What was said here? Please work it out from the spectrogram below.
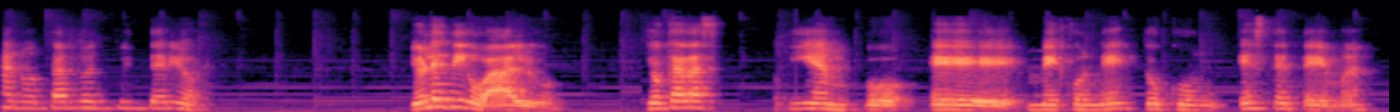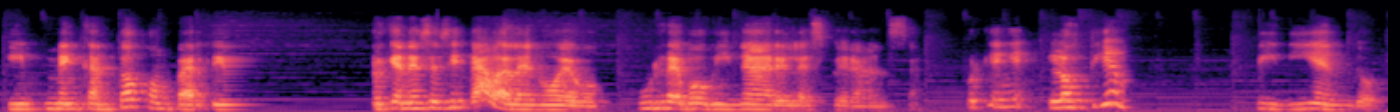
Anotando en tu interior. Yo les digo algo, yo cada tiempo eh, me conecto con este tema y me encantó compartir, porque necesitaba de nuevo un rebobinar en la esperanza, porque en los tiempos pidiendo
